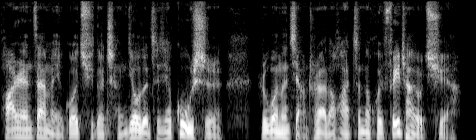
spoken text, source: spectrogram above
华人在美国取得成就的这些故事，如果能讲出来的话，真的会非常有趣啊。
